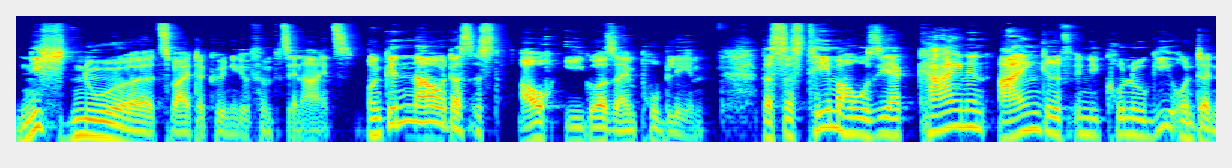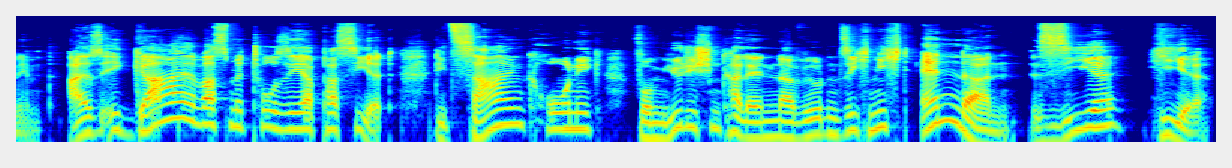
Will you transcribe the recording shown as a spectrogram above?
nicht nur 2. Könige 15.1. Und genau das ist auch Igor sein Problem, dass das Thema Hosea keinen Eingriff in die Chronologie unternimmt. Also egal, was mit Hosea passiert, die Zahlenchronik vom jüdischen Kalender würden sich nicht ändern. Siehe hier.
